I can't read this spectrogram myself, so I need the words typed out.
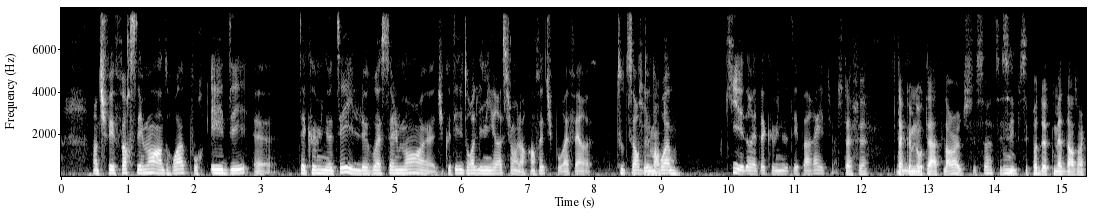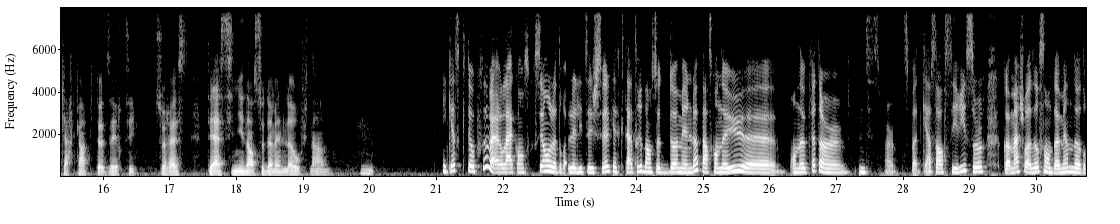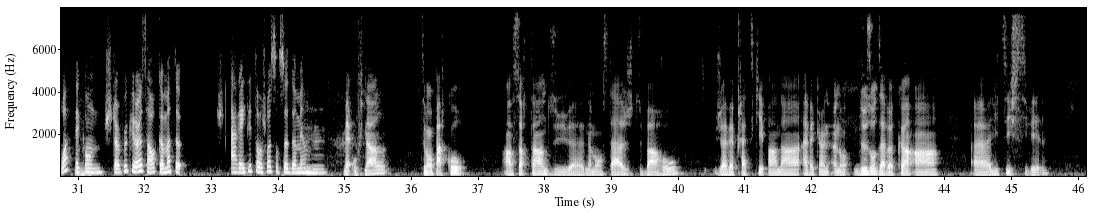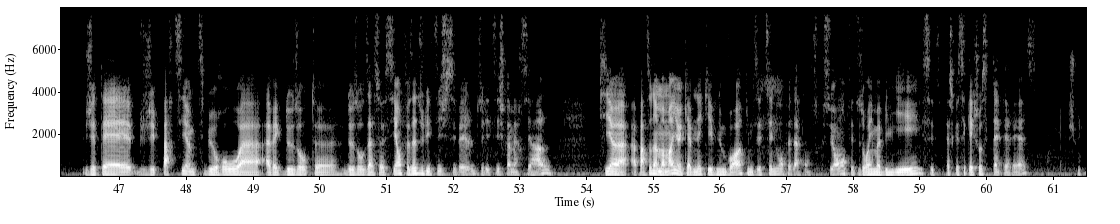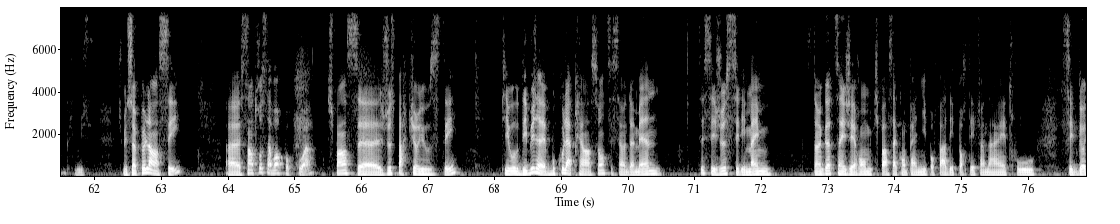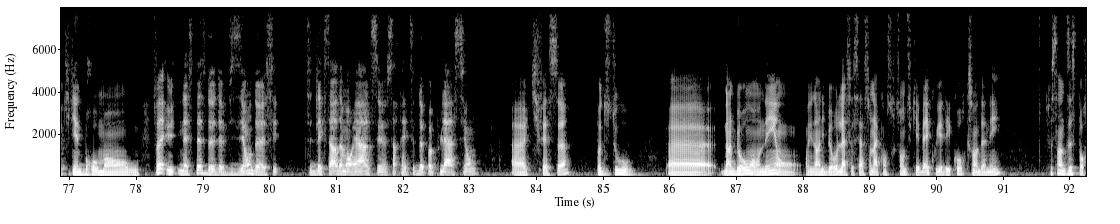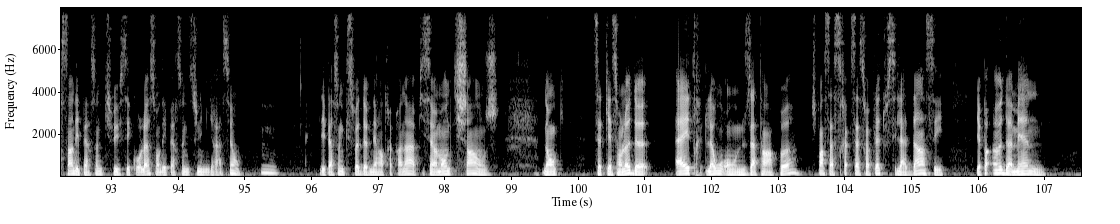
ben, tu fais forcément un droit pour aider euh, ta communauté. Ils le voient seulement du côté du droit de l'immigration, alors qu'en fait, tu pourrais faire toutes sortes absolument de droits tout. qui aiderait ta communauté pareil, tu vois. Tout à fait. Ta Mm. communauté at large, c'est ça. C'est Mm. c'est pas de te mettre dans un carcan puis te dire, tu tu restes, t'es assigné dans ce domaine-là au final. Et qu'est-ce qui t'a poussé vers la construction, le, litige civil? Qu'est-ce qui t'a attiré dans ce domaine-là? Parce qu'on a eu, euh, on a fait un, une- un petit podcast hors série sur comment choisir son domaine de droit. Fait Mhm. qu'on, je suis un peu curieuse de savoir comment t'as arrêté ton choix sur ce domaine. Mhm. Mais au final, tu mon parcours en sortant du, euh, de mon stage du barreau, j'avais pratiqué pendant, avec un, un autre- deux autres avocats en euh, litige civil. J'étais, j'ai parti un petit bureau euh, avec deux autres, euh, deux autres associés. On faisait du litige civil, du litige commercial. Puis euh, à partir d'un moment, il y a un cabinet qui est venu me voir, qui me disait, sais, nous, on fait de la construction, on fait du droit immobilier. Est-ce que c'est quelque chose qui t'intéresse? Je, je me suis- un peu lancé, sans trop savoir pourquoi. Je pense juste par curiosité. Puis au début, j'avais beaucoup l'appréhension. C'est un domaine, c'est juste, c'est les mêmes. C'est un gars de Saint-Jérôme qui passe à compagnie pour faire des portes et fenêtres, ou c'est le gars qui vient de Bromont, ou tu vois, une, espèce de, de vision de. C'est de l'extérieur de Montréal, c'est un certain type de population euh, qui fait ça. Pas du tout. Euh, dans le bureau où on est, on, on est dans les bureaux de l'Association de la construction du Québec où il y a des cours qui sont donnés. 70% des personnes qui suivent ces cours-là sont des personnes issues de l'immigration Mhm. des personnes qui souhaitent devenir entrepreneurs. Puis c'est un monde qui change. Donc, cette question-là de être là où on nous attend pas, je pense que ça se, re- ça se reflète aussi là-dedans. Il n'y a pas un domaine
